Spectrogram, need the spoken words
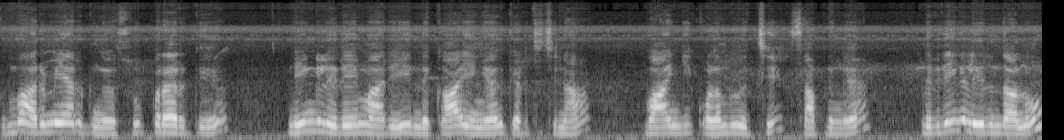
ரொம்ப அருமையாக இருக்குங்க சூப்பராக இருக்குது நீங்களும் இதே மாதிரி இந்த காய் எங்கேயாவது கிடச்சிச்சின்னா வாங்கி குழம்பு வச்சு சாப்பிடுங்க. இந்த விதைகள் இருந்தாலும்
